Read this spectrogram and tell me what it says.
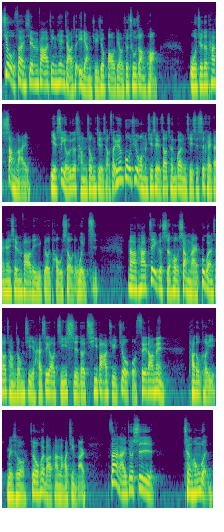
就算先发今天假设一两局就爆掉就出状况，我觉得他上来也是有一个长中继的角色，因为过去我们其实也知道陈冠宇其实是可以担任先发的一个投手的位置。那他这个时候上来，不管是要长中继还是要及时的七八局救火 C 大 man，他都可以。没错，所以我会把他拉进来。再来就是陈宏文，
